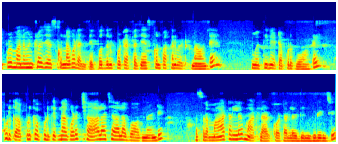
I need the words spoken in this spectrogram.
ఇప్పుడు మనం ఇంట్లో చేసుకున్నా కూడా అంతే. పొద్దున పూట అట్లా చేసుకొని పక్కన పెట్టుకున్నామంటే తినేటప్పుడు బాగుంటాయి. ఇప్పుడు అప్పటికప్పుడు తిన్నా కూడా చాలా చాలా బాగుందండి. అసలు మాటల్లో మాట్లాడుకోవటం లేదు దీని గురించి.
